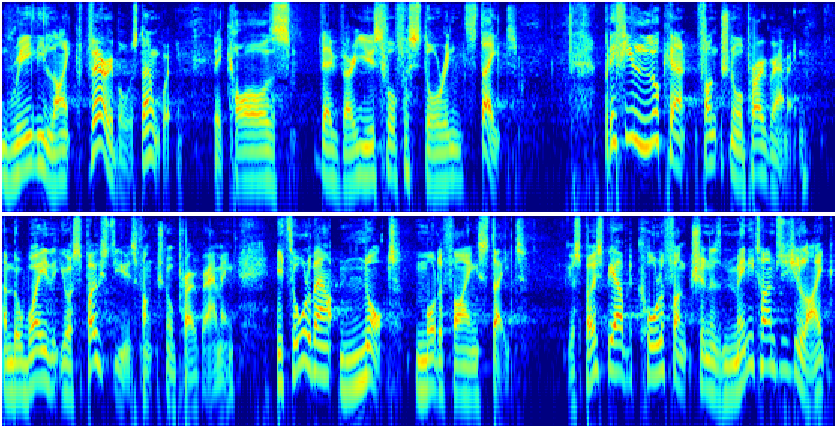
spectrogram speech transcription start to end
really like variables, don't we? Because they're very useful for storing state. But if you look at functional programming and the way that you're supposed to use functional programming, it's all about not modifying state. You're supposed to be able to call a function as many times as you like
